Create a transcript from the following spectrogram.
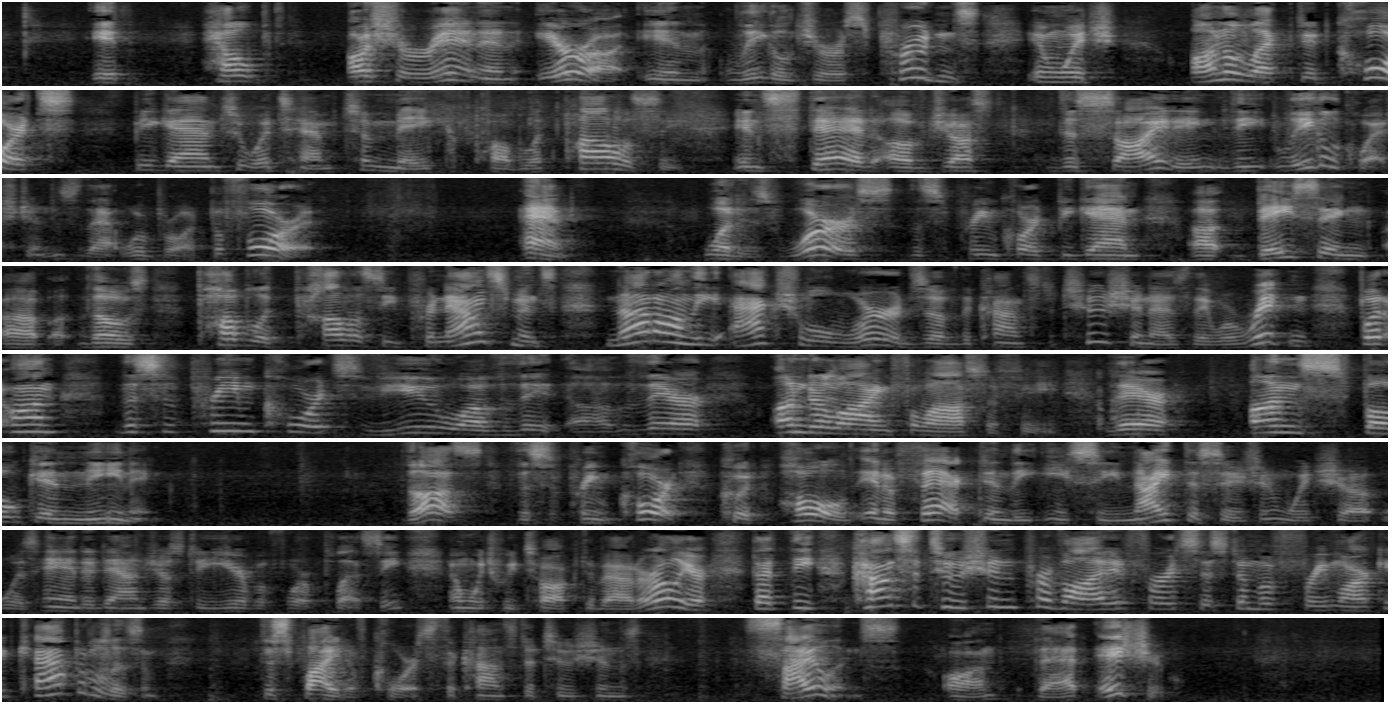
it helped usher in an era in legal jurisprudence in which unelected courts began to attempt to make public policy instead of just deciding the legal questions that were brought before it. And what is worse, the Supreme Court began uh, basing uh, those public policy pronouncements not on the actual words of the Constitution as they were written, but on the Supreme Court's view of, the, of their underlying philosophy, their unspoken meaning. Thus, the Supreme Court could hold, in effect, in the E.C. Knight decision, which uh, was handed down just a year before Plessy, and which we talked about earlier, that the Constitution provided for a system of free market capitalism, despite, of course, the Constitution's silence on that issue.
